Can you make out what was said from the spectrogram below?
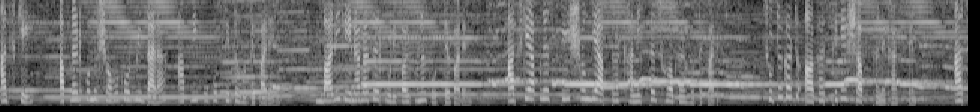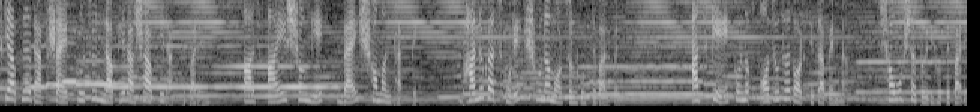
আজকে আপনার কোনো সহকর্মীর দ্বারা আপনি উপকৃত হতে পারেন। বাড়ি কেনাবেচার পরিকল্পনা করতে পারেন। আজকে আপনার স্ত্রীর সঙ্গে আপনার খানিকটা ঝগড়া হতে পারে। ছোটোখাটো আঘাত থেকে সাবধানে থাকবেন। আজকে আপনার ব্যবসায় প্রচুর লাভের আশা আপনি রাখতে পারেন। আজ আয়ের সঙ্গে ব্যয় সমান থাকবে। ভালো কাজ করে সুনাম অর্জন করতে পারবেন। আজকে কোনো অযথা তর্কে যাবেন না। সমস্যা তৈরি হতে পারে।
